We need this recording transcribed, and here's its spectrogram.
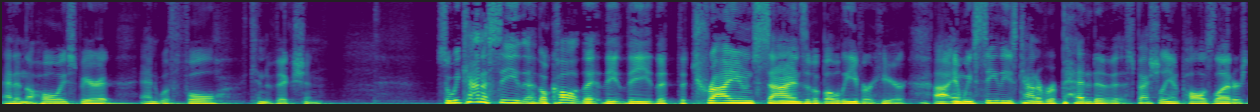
and in the Holy Spirit and with full conviction. So we kind of see, the, they'll call it the, the, the, the, the triune signs of a believer here. Uh, and we see these kind of repetitive, especially in Paul's letters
